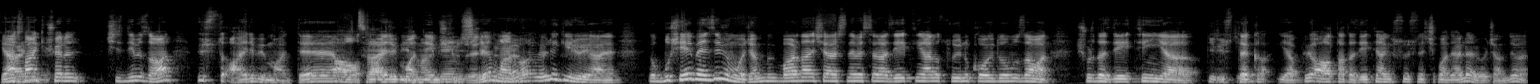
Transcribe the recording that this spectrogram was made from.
Ya Aynen sanki öyle. şöyle çizdiğimiz zaman üstü ayrı bir madde, Altı altı ayrı ayrı bir maddeymiş gibi duruyor Bana- bana öyle geliyor yani. Ya Bu şeye benzemiyor mu hocam? Bir bardağın içerisine mesela zeytinyağlı suyunu koyduğumuz zaman şurada zeytinyağı Birikiyor. üstte yapıyor, alt alta zeytinyağı su üstüne çıkma derler ya hocam değil mi?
